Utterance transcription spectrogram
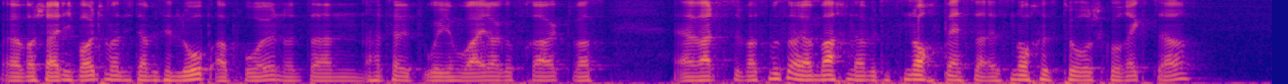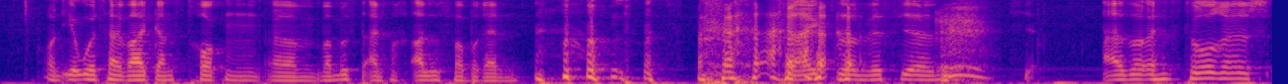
Äh, wahrscheinlich wollte man sich da ein bisschen Lob abholen und dann hat halt William Wyler gefragt, was, äh, was, was müssen wir da machen, damit es noch besser ist, noch historisch korrekter. Und ihr Urteil war halt ganz trocken, ähm, man müsste einfach alles verbrennen. und das zeigt so ein bisschen, also historisch,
